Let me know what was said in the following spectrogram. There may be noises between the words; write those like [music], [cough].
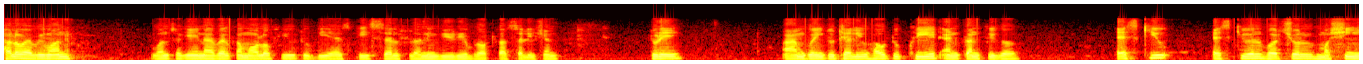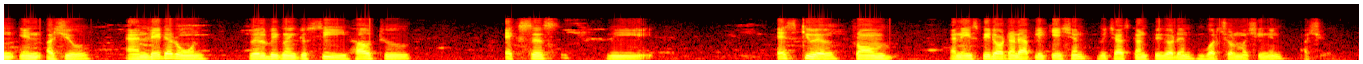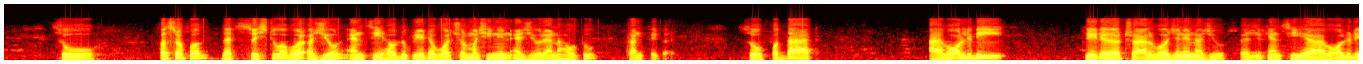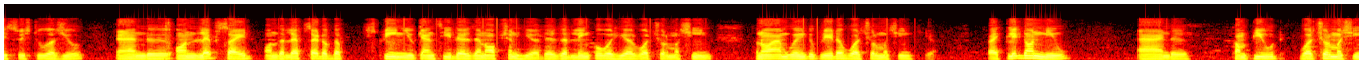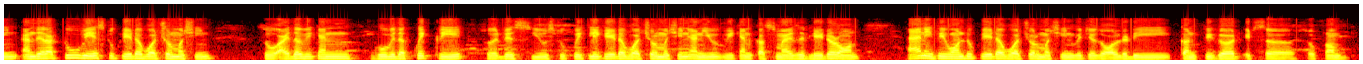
Hello everyone. Once again I welcome all of you to BISP Self-Learning Video Broadcast Solution. Today I am going to tell you how to create and configure SQ, SQL virtual machine in Azure and later on we'll be going to see how to access the SQL from an ASP.NET application which has configured in virtual machine in Azure. So First of all, let's switch to our Azure and see how to create a virtual machine in Azure and how to configure it. So for that, I have already created a trial version in Azure. So as you can see here, I've already switched to Azure and uh, on left side, on the left side of the screen, you can see there is an option here. There is a link over here, virtual machine. So now I'm going to create a virtual machine here. So I clicked on new and uh, compute virtual machine and there are two ways to create a virtual machine so either we can go with a quick create. So it is used to quickly create a virtual machine and you we can customize it later on. And if you want to create a virtual machine which is already configured it's a so from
